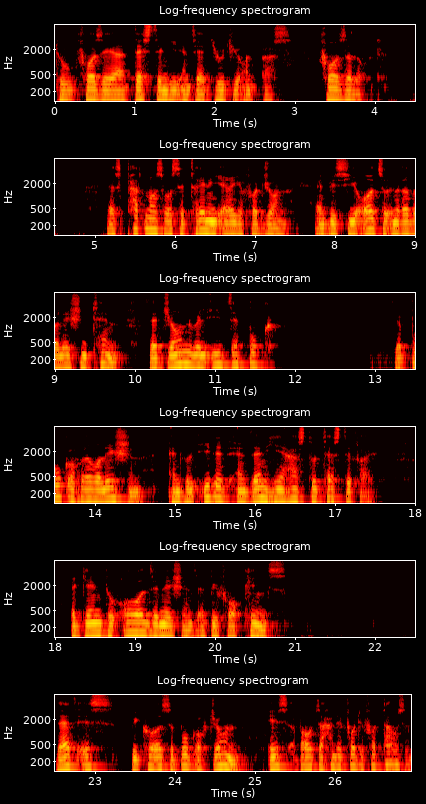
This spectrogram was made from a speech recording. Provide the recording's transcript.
to, for their destiny and their duty on earth for the Lord. As Patmos was a training area for John, and we see also in Revelation 10 that John will eat that book the book of Revelation and will eat it, and then he has to testify again to all the nations and before kings. That is because the book of John is about the 144,000.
